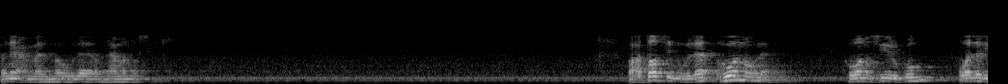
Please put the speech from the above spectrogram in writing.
فنعم المولى ونعم النصير. واعتصموا بالله. هو مولاكم. هو نصيركم هو الذي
